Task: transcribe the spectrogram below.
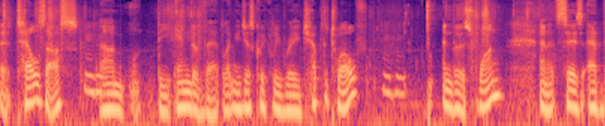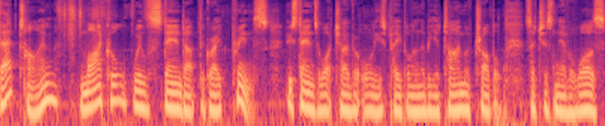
uh, tells us um, the end of that. Let me just quickly read chapter 12 and verse 1 and it says at that time michael will stand up the great prince who stands watch over all his people and there'll be a time of trouble such as never was.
